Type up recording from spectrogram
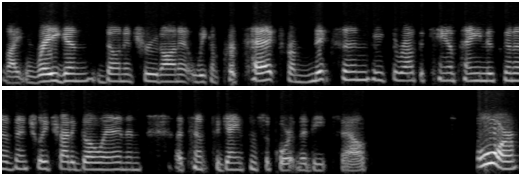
like Reagan don't intrude on it. We can protect from Nixon, who throughout the campaign is going to eventually try to go in and attempt to gain some support in the deep South. Or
